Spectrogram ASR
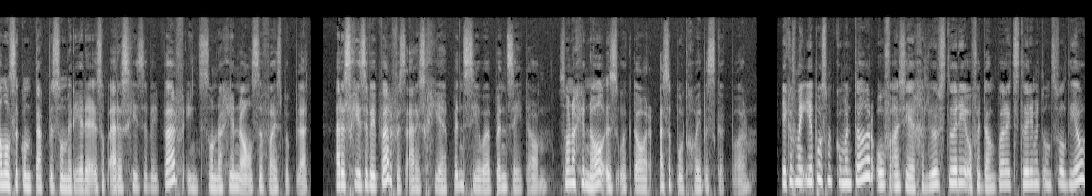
Almal se kontakbesonderhede is op RSG se webwerf en Sondagjoernaal se Facebookblad. RSG se webwerf is rsg.co.za. Sondagjoernaal is ook daar as 'n potgooi beskikbaar. Jy kan my e-pos met kommentaar of as jy 'n geloofstorie of 'n dankbaarheidstorie met ons wil deel,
